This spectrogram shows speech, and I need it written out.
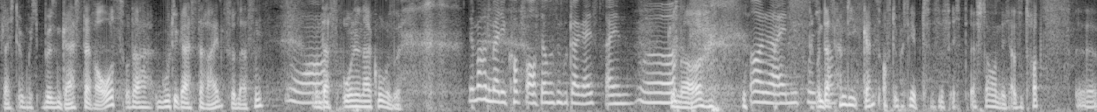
vielleicht irgendwelche bösen Geister raus oder gute Geister reinzulassen. Oh, Und das ohne Narkose. wir machen immer den Kopf auf, da muss ein guter Geist rein. Oh, Genau. oh nein, wie furchtbar. Und das haben die ganz oft überlebt. Das ist echt erstaunlich. Also trotz äh,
